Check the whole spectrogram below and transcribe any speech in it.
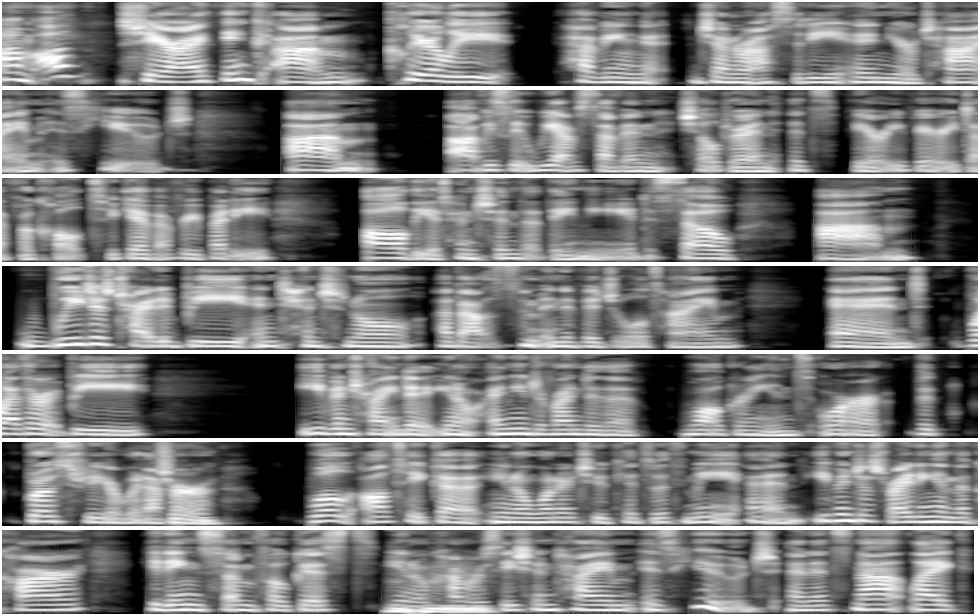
Um, I'll share. I think um, clearly having generosity in your time is huge. Um, obviously, we have seven children. It's very, very difficult to give everybody all the attention that they need. So um, we just try to be intentional about some individual time, and whether it be even trying to, you know, I need to run to the Walgreens or the grocery or whatever Sure. well i'll take a you know one or two kids with me and even just riding in the car getting some focused you know Mhm. conversation time is huge and it's not like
